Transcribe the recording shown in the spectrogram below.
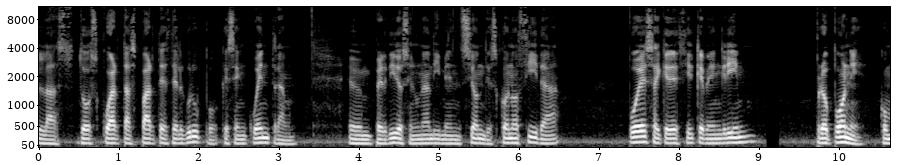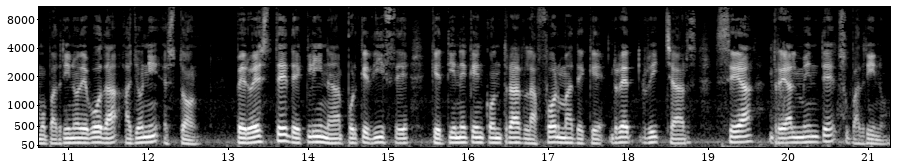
las dos cuartas partes del grupo que se encuentran em, perdidos en una dimensión desconocida, pues hay que decir que Ben Grimm propone como padrino de boda a Johnny Stone, pero este declina porque dice que tiene que encontrar la forma de que Red Richards sea realmente su padrino,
